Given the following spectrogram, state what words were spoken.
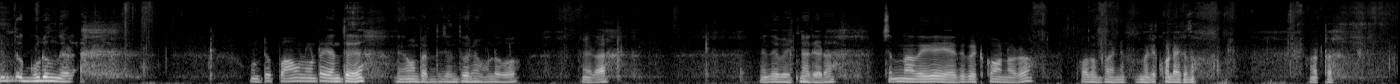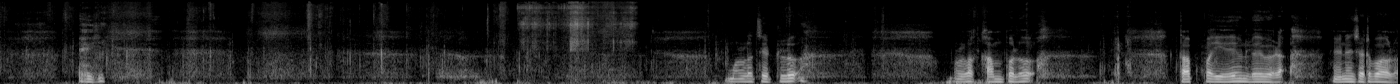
ఎంత గుడి ఉంది ఈడ. ఉంటే పాములు ఉంటాయి అంతే. ఏమో పెద్ద జంతువులు ఉండవు ఈడ. ఏదో పెట్టినారు ఈడ. చిన్నది ఏదో పెట్టుకో ఉన్నారు పోదాం పండి మళ్ళీ కొండ ఎక్కుదాం అట్ట ముళ్ళ చెట్లు ముళ్ళ కంపలు తప్ప ఏం లేవు ఈడ. నేనే చెట్టుపోవాల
